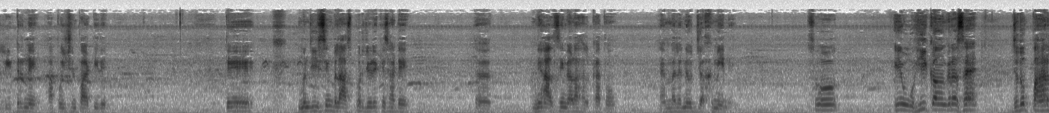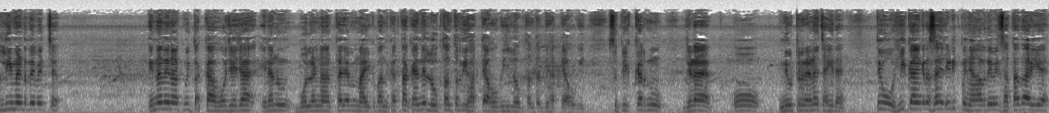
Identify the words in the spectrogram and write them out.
ਲੀਡਰ ਨੇ ਆਪੋਜੀਸ਼ਨ ਪਾਰਟੀ ਦੇ। ਤੇ ਮਨਜੀਤ ਸਿੰਘ ਬਲਾਸਪੁਰ ਜਿਹੜੇ ਕਿ ਸਾਡੇ ਨਿਹਾਲ ਸਿੰਘ ਵਾਲਾ ਹਲਕਾ ਤੋਂ ਐਮਐਲਏ ਨੇ, ਉਹ ਜ਼ਖਮੀ ਨੇ। ਸੋ ਇਹ ਉਹੀ ਕਾਂਗਰਸ ਹੈ, ਜਦੋਂ ਪਾਰਲੀਮੈਂਟ ਦੇ ਵਿੱਚ ਇਹਨਾਂ ਦੇ ਨਾਲ ਕੋਈ ਧੱਕਾ ਹੋ ਜੇ ਜਾਂ ਇਹਨਾਂ ਨੂੰ ਬੋਲਣ ਨਾ ਦਿੱਤਾ ਜਾਵੇ, ਮਾਈਕ ਬੰਦ ਕਰਤਾ, ਕਹਿੰਦੇ ਲੋਕਤੰਤਰ ਦੀ ਹੱਤਿਆ ਹੋ ਗਈ ਜੀ, ਲੋਕਤੰਤਰ ਦੀ ਹੱਤਿਆ ਹੋ ਗਈ। ਸਪੀਕਰ ਨੂੰ ਜਿਹੜਾ ਉਹ ਨਿਊਟਰਲ ਰਹਿਣਾ ਚਾਹੀਦਾ ਹੈ। ਤੇ ਉਹੀ ਕਾਂਗਰਸ ਹੈ ਜਿਹੜੀ ਪੰਜਾਬ ਦੇ ਵਿੱਚ ਸੱਤਾਧਾਰੀ ਹੈ।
